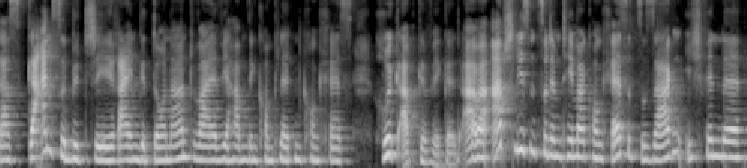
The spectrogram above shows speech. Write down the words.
das ganze Budget reingedonnert, weil wir haben den kompletten Kongress rückabgewickelt. Aber abschließend zu dem Thema Kongresse zu sagen, ich finde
